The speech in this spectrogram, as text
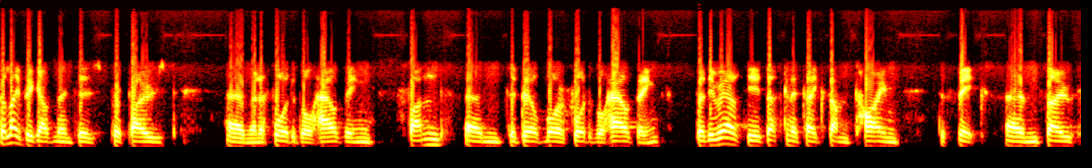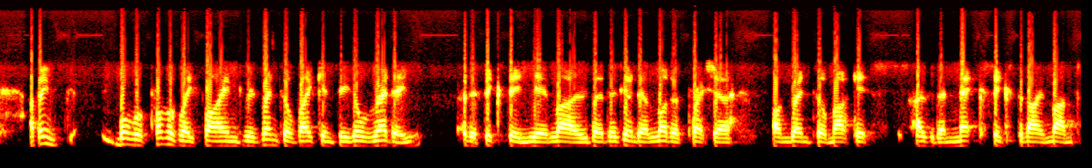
the Labour government has proposed um, an affordable housing fund um, to build more affordable housing. But the reality is that's going to take some time to fix. Um, so I think what we'll probably find with rental vacancies already at a 16 year low, that there's going to be a lot of pressure on rental markets over the next six to nine months.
